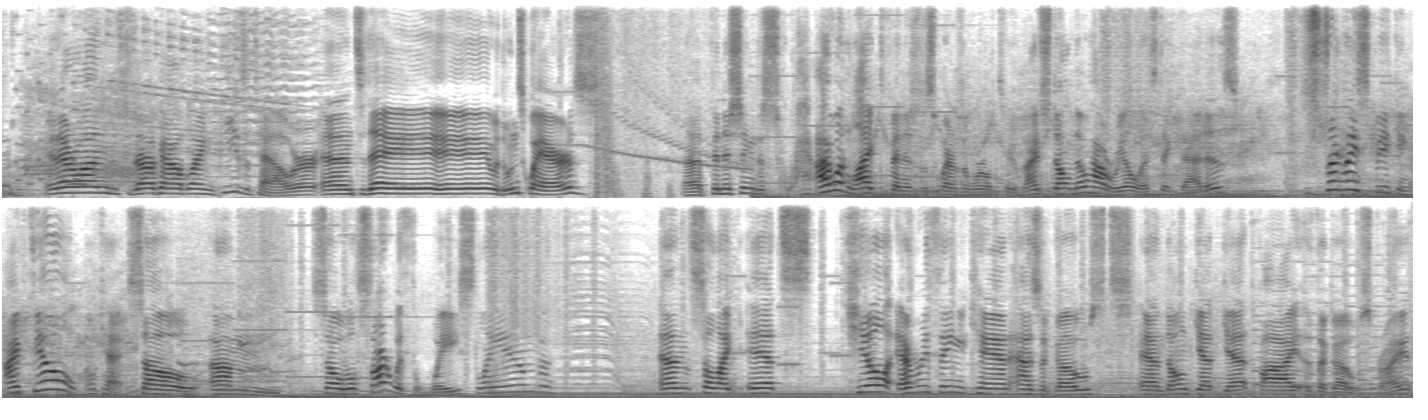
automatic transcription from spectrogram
Hey there everyone, this is raocow playing Pizza Tower, and today we're doing squares. Uh, finishing the squ- I would like to finish the Squares of World 2, but I just don't know how realistic that is. Strictly speaking, I feel... Okay, so, um... So we'll start with Wasteyard. And so, like, it's... Kill everything you can as a ghost, and don't get get by the ghost, right?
